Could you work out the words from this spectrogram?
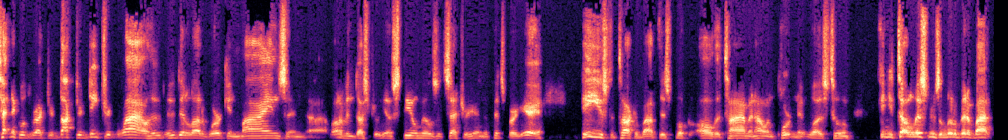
technical director, Dr. Dietrich Weyel, who, who did a lot of work in mines and uh, a lot of industrial, you know, steel mills, et cetera, here in the Pittsburgh area. He used to talk about this book all the time and how important it was to him. Can you tell listeners a little bit about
